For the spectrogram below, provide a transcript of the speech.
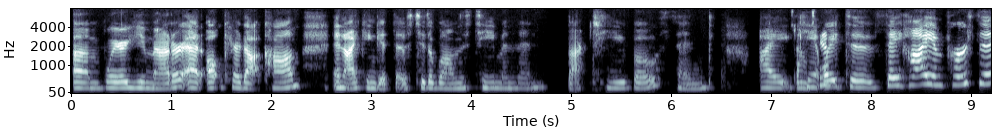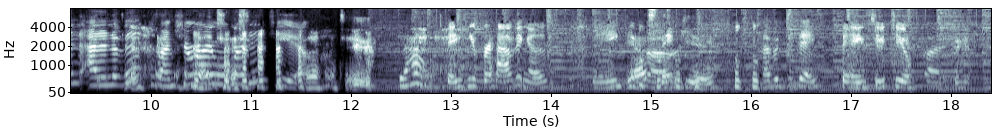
um, where you matter at aultcare.com and I can get those to the wellness team and then back to you both. And I Sounds can't good. wait to say hi in person at an event because I'm sure I will run into you. yeah. Thank you for having us. Thank you. Yes, thank you. Have a good day. Thanks, you too. Bye.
